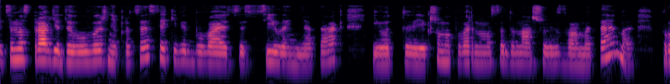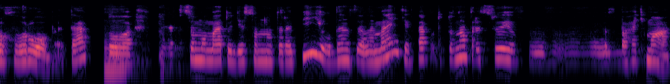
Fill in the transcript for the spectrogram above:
і це насправді дивовижні процеси, які відбуваються зцілення. Так, і от е, якщо ми повернемося до нашої з вами теми про хвороби, так? То е, в цьому методі сомнотерапії один з елементів, так, тобто вона працює в, в- з багатьма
